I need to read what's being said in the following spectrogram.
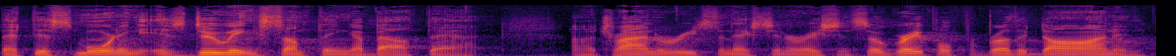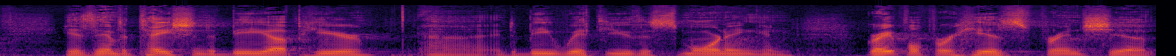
that this morning is doing something about that, uh, trying to reach the next generation. So grateful for Brother Don and his invitation to be up here uh, and to be with you this morning, and grateful for his friendship.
